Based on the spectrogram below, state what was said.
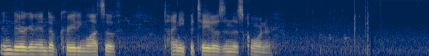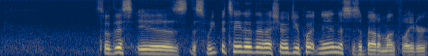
and they're going to end up creating lots of tiny potatoes in this corner. So this is the sweet potato that I showed you putting in. This is about a month later.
